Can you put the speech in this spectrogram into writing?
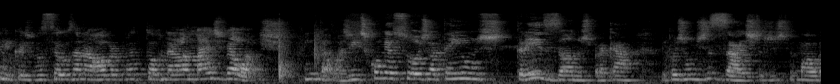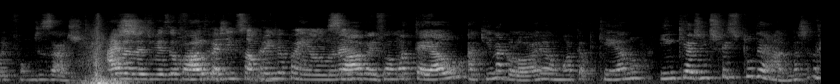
técnicas você usa na obra para torná-la mais veloz? Então, a gente começou já tem uns três anos pra cá, depois de um desastre. A gente teve uma obra que foi um desastre. Ai, mas às vezes eu Fala. falo que a gente só aprende apanhando, né? Sabe? Foi um hotel aqui na Glória, um hotel pequeno, em que a gente fez tudo errado. Imagina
